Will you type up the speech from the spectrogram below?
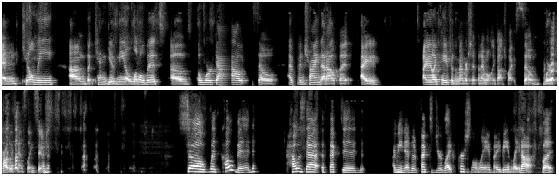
and kill me, um, but can give me a little bit of a workout. So I've been trying that out, but I I like paid for the membership and I've only gone twice. So we're probably canceling soon. So with COVID, how has that affected? I mean, it affected your life personally by being laid off, but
